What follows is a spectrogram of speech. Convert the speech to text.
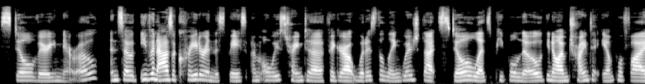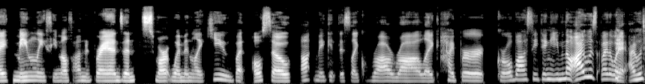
still very narrow. And so, even as a creator in the space, I'm always trying to figure out what is the language that still lets people know, you know, I'm trying to amplify mainly female founded brands and smart women like you, but also not make it this like rah rah, like hyper girl bossy thing. Even though I was, by the way, I was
